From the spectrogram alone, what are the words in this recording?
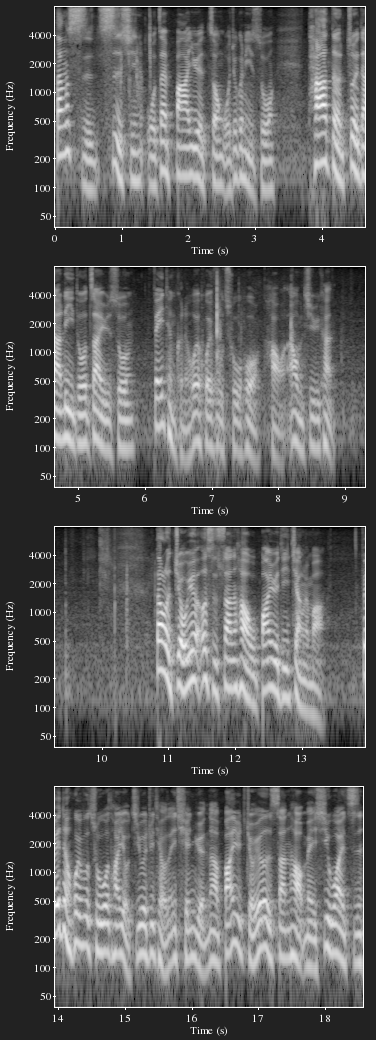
当时四星，我在八月中我就跟你说，它的最大利多在于说，飞腾可能会恢复出货。好，那我们继续看，到了九月二十三号，我八月底讲了嘛。飞腾恢复出货，它有机会去挑战一千元。那八月九月二十三号，美系外资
